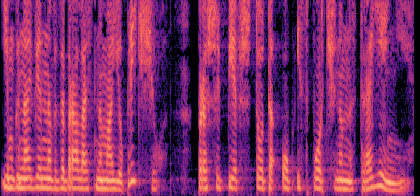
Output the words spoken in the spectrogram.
и мгновенно взобралась на мое плечо, прошипев что-то об испорченном настроении.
